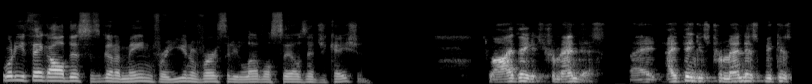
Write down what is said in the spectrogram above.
What do you think all this is going to mean for university level sales education? Well, I think it's tremendous. Right? I think it's tremendous because,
